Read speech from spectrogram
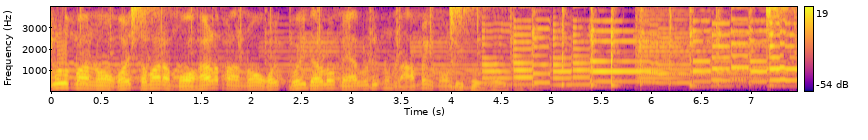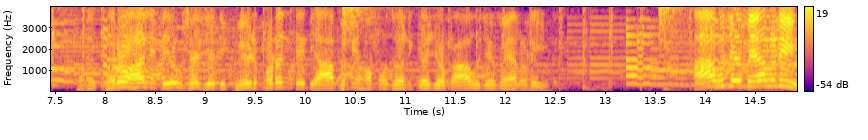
કુળમાં ન હોય, તમારા મોહાળમાં નો હોય, કોઈ દાડો મેલડીનું નામે ન લીધું હોય. અને ખરો હાની દેવ છે જેથી ભીડ પડે ને તેથી આપની હમું જોઈને કહેજો કે આવજે મેલડી. આવજે મેલડી.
